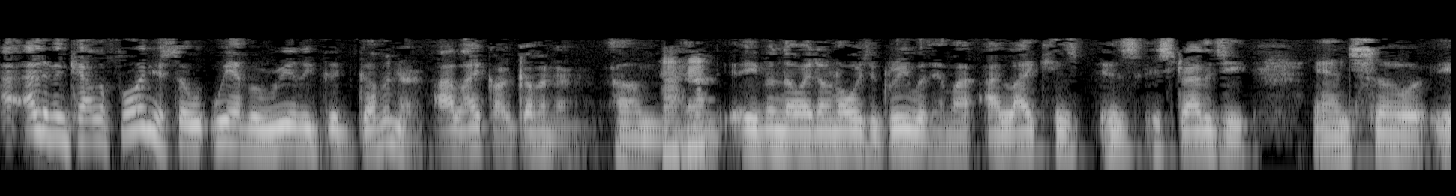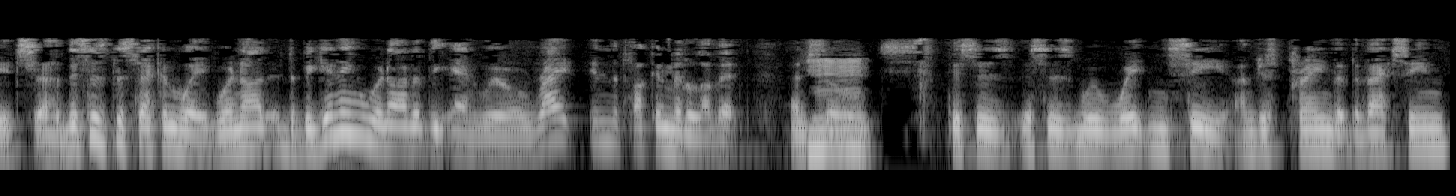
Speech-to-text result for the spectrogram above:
I, I live in California, so we have a really good governor. I like our governor, um, Uh-huh. and even though I don't always agree with him. I, I like his his his strategy, and so it's uh, this is the second wave. We're not at the beginning. We're not at the end. We're right in the fucking middle of it. And Mhm. so this is this is we'll wait and see. I'm just praying that the vaccine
